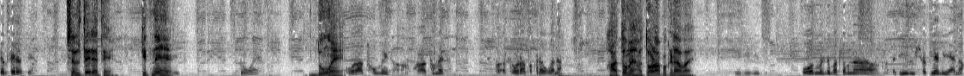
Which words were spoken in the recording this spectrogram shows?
चलते रहते हैं। चलते रहते हैं। कितने हैं? दो हैं। दो हैं। और हाथों में हाथों में थोड़ा पकड़ा हुआ ना? हाथों में हथौड़ा पकड़ा हुआ है? जी जी जी। और मुझे मतलब ना अजीब शक्लें भी है ना।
